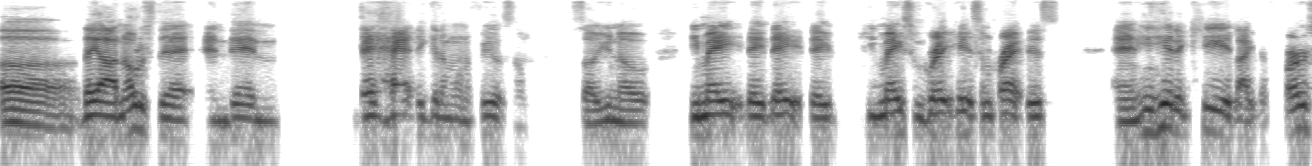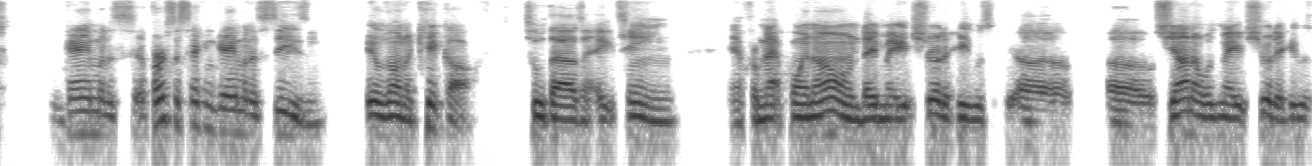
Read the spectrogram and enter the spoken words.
uh, they all noticed that, and then they had to get him on the field somewhere. So you know, he made they they they he made some great hits in practice, and he hit a kid like the first game of the first or second game of the season. It was on a kickoff, 2018, and from that point on, they made sure that he was uh uh Schiano was made sure that he was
